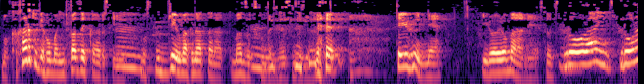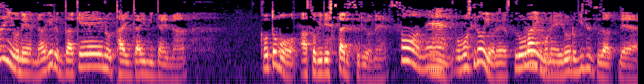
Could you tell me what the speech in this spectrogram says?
うん。もうかかるときはほんまに一発でかかるし、うん。もうすっげえ上手くなったなって満足するんだけど、するけどね。っていうふうにね、いろいろまあね、そうスローライン、スローラインをね、投げるだけの大会みたいなことも遊びでしたりするよね。そうね。うん。面白いよね。スローラインもね、いろいろ技術があって、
